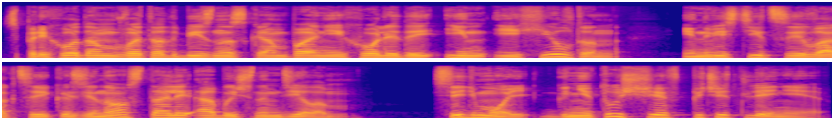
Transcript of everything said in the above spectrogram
С приходом в этот бизнес компании Holiday Inn и Hilton инвестиции в акции казино стали обычным делом. Седьмой. Гнетущее впечатление.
